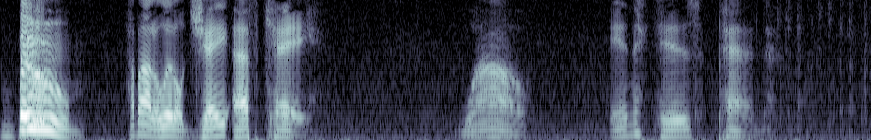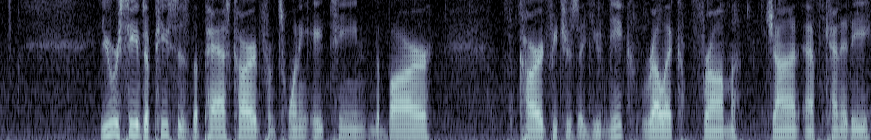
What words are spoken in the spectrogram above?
boom! How about a little JFK Wow. in his pen? You received a Pieces of the Past card from 2018. The bar card features a unique relic from John F. Kennedy.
